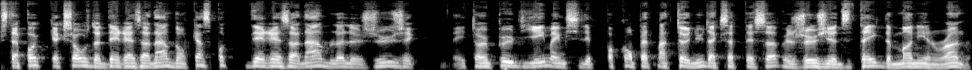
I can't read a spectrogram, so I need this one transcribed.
C'était pas quelque chose de déraisonnable. Donc quand c'est pas déraisonnable, le juge est est un peu lié, même s'il n'est pas complètement tenu d'accepter ça. Le juge, il a dit take the money and run.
